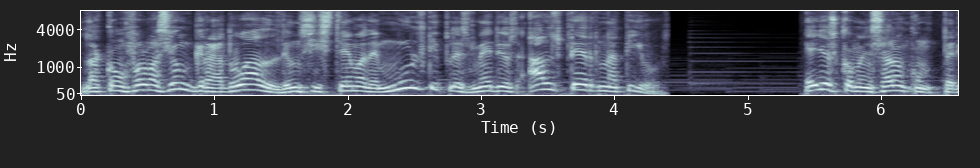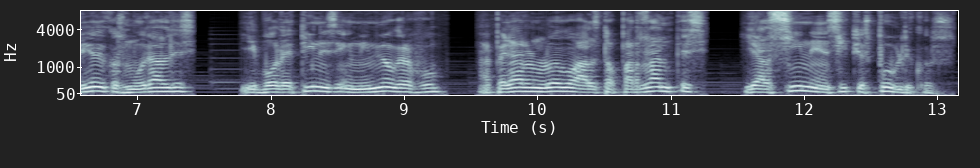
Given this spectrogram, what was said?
la conformación gradual de un sistema de múltiples medios alternativos. Ellos comenzaron con periódicos murales y boletines en mimeógrafo, apelaron luego a altoparlantes y al cine en sitios públicos,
